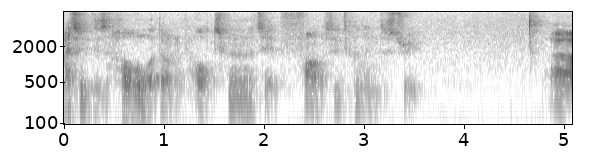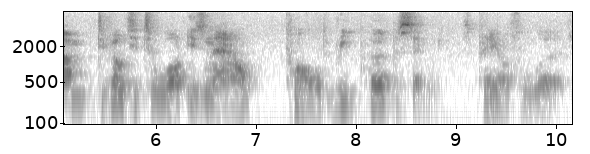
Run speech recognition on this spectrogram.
Actually, there's a whole, I don't know, alternative pharmaceutical industry um, devoted to what is now called repurposing. It's a pretty awful word.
